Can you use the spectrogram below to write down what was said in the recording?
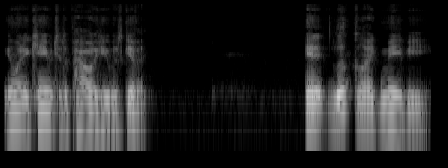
when it came to the power he was given. And it looked like maybe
